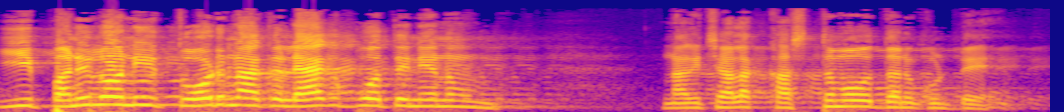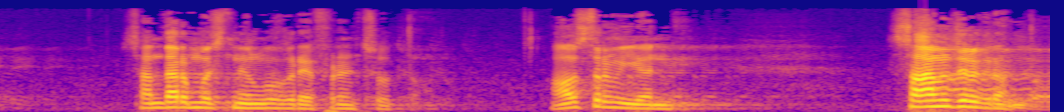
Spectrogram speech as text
ఈ పనిలో నీ తోడు నాకు లేకపోతే నేను నాకు చాలా కష్టమవుద్ది అనుకుంటే సందర్భం వచ్చింది ఇంకొక రెఫరెన్స్ చూద్దాం. అవసరం ఇవన్నీ. సామెతల గ్రంథం.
